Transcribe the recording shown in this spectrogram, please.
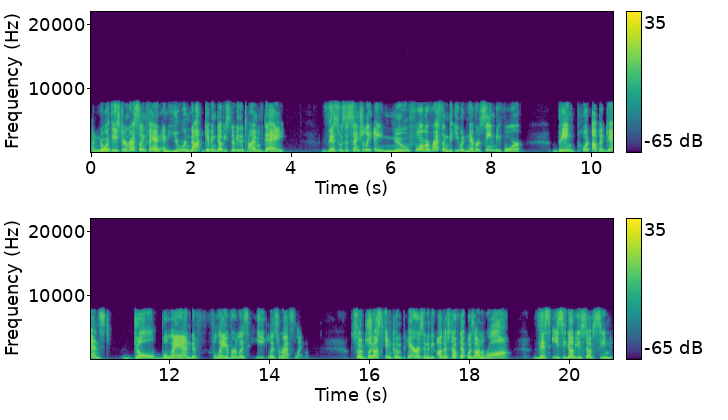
a Northeastern wrestling fan, and you were not giving WCW the time of day, this was essentially a new form of wrestling that you had never seen before being put up against dull, bland, flavorless, heatless wrestling. So just in comparison to the other stuff that was on Raw, this ECW stuff seemed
